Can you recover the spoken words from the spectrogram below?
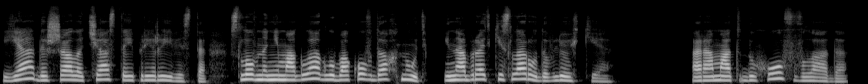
Я дышала часто и прерывисто, словно не могла глубоко вдохнуть и набрать кислорода в легкие. Аромат духов Влада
